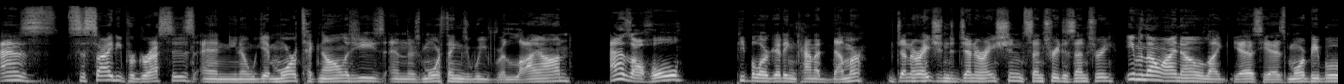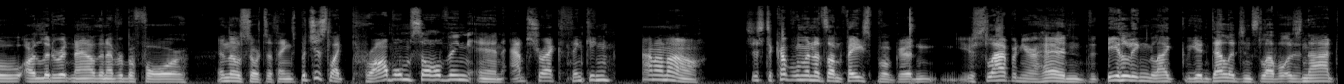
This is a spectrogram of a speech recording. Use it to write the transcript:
as society progresses and, you know, we get more technologies and there's more things we rely on, as a whole, people are getting kind of dumber generation to generation, century to century. Even though I know, like, yes, yes, more people are literate now than ever before and those sorts of things. But just like problem solving and abstract thinking, I don't know. Just a couple minutes on Facebook and you're slapping your head and feeling like the intelligence level is not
